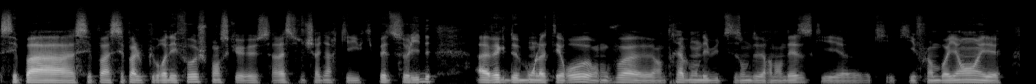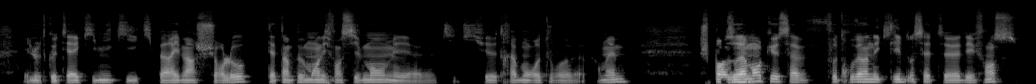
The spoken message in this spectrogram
c'est pas c'est pas c'est pas le plus gros défaut. Je pense que ça reste une charnière qui, qui peut être solide avec de bons latéraux. On voit euh, un très bon début de saison de Hernandez qui est qui, est flamboyant et, et de l'autre côté Hakimi qui, qui pareil marche sur l'eau, peut-être un peu moins défensivement mais qui, fait de très bons retours quand même. Je pense mmh. vraiment que ça faut trouver un équilibre dans cette défense.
